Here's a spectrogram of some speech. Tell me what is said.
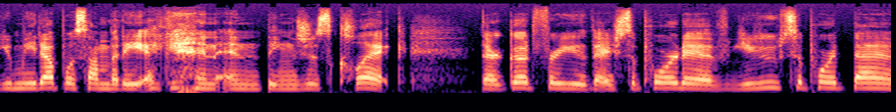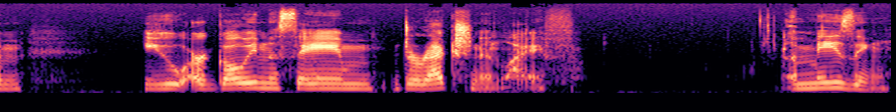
you meet up with somebody again and things just click. They're good for you, they're supportive, you support them. You are going the same direction in life. Amazing.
